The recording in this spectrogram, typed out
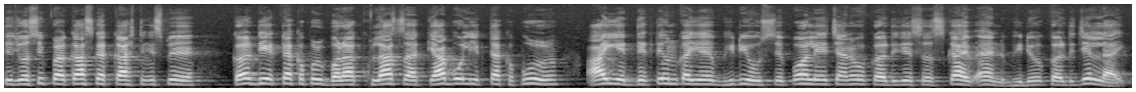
तेजस्वी प्रकाश का कास्टिंग इस पर कर दी एकता कपूर बड़ा खुलासा। क्या बोली एकता कपूर? आइए देखते हैं उनका ये वीडियो। उससे पहले चैनल को कर दीजिए सब्सक्राइब एंड वीडियो कर दीजिए like.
